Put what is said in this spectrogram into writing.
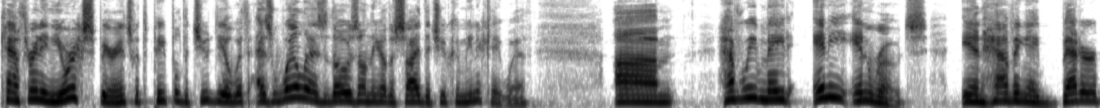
Catherine, in your experience with the people that you deal with, as well as those on the other side that you communicate with, um, have we made any inroads in having a better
